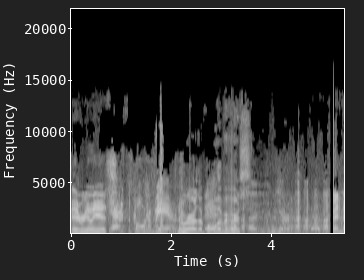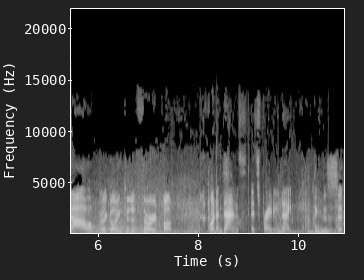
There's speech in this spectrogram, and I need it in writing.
It really is. Where's the polar bear? Where are the polar bears? and now we're going to the third pub. I wanna dance. It's Friday night. I think this is it.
